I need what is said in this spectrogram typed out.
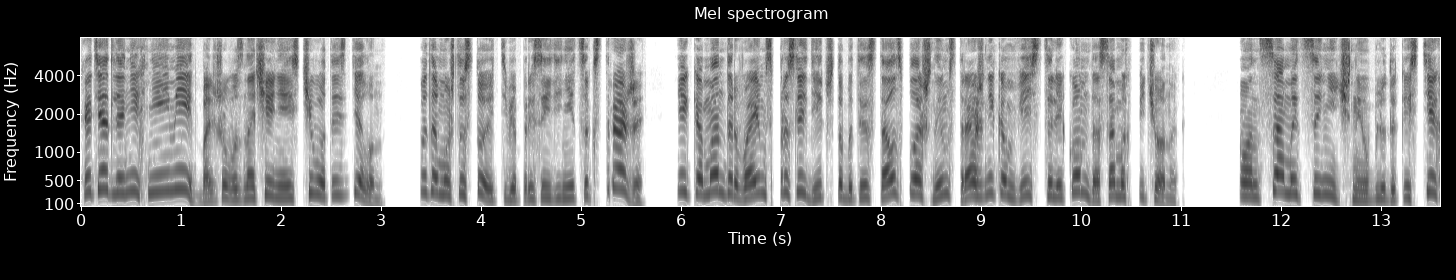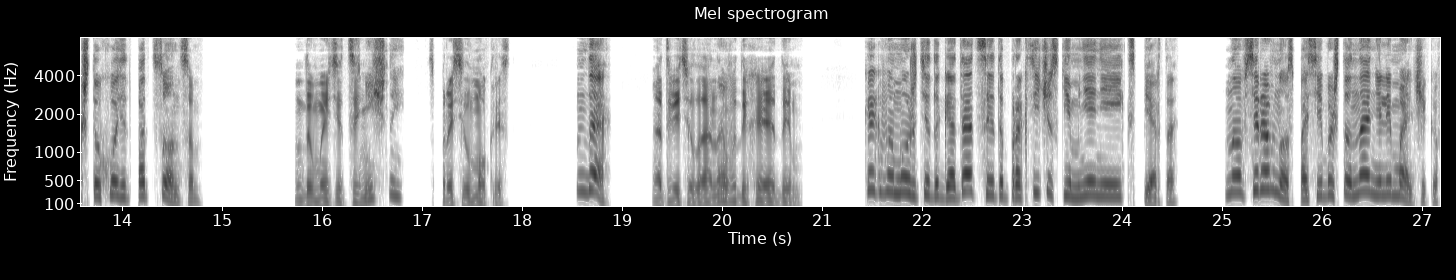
Хотя для них не имеет большого значения, из чего ты сделан потому что стоит тебе присоединиться к страже, и командир Ваймс проследит, чтобы ты стал сплошным стражником весь целиком до самых печенок. Он самый циничный ублюдок из тех, что ходит под солнцем». «Думаете, циничный?» — спросил Мокрест. «Да», — ответила она, выдыхая дым. «Как вы можете догадаться, это практически мнение эксперта. Но все равно спасибо, что наняли мальчиков.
